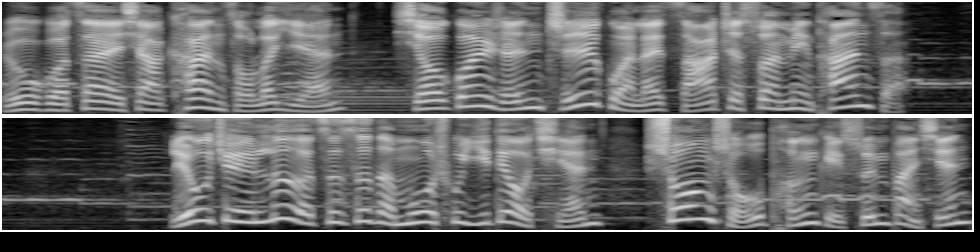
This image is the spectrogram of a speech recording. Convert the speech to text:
如果在下看走了眼，小官人只管来砸这算命摊子。”刘俊乐滋滋地摸出一吊钱，双手捧给孙半仙。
